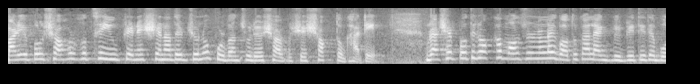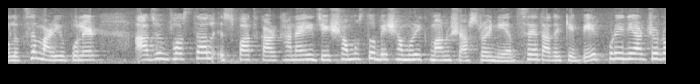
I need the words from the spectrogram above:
মারিওপোল শহর হচ্ছে ইউক্রেনের সেনাদের জন্য পূর্বাঞ্চলীয় সর্বশেষ শক্ত ঘাটে। রাশিয়ার প্রতিরক্ষা মন্ত্রণালয় গতকাল এক বিবৃতিতে বলেছে, মারিওপোলের আজমভস্তাল ইস্পাত কারখানায় যে সমস্ত বেসামরিক মানুষ আশ্রয় নিয়েছে, তাদেরকে বের করে নেওয়ার জন্য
